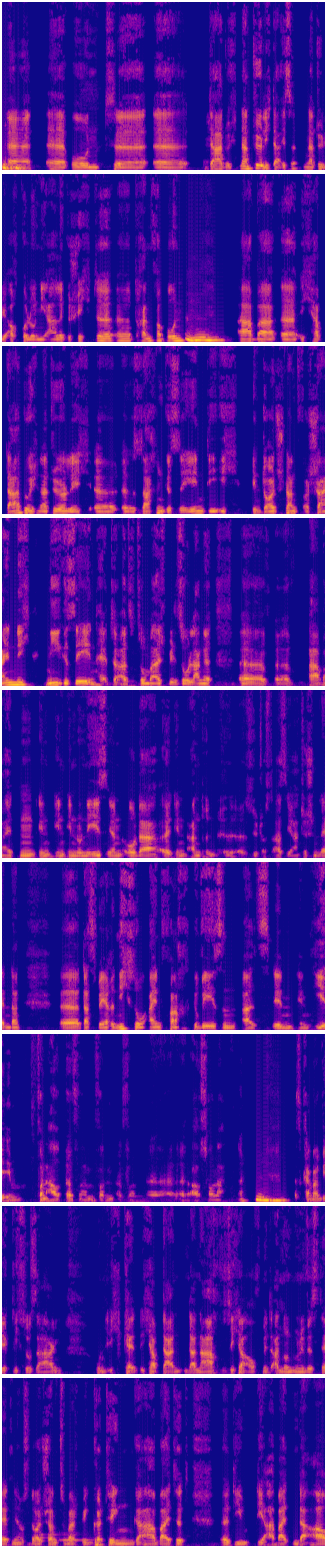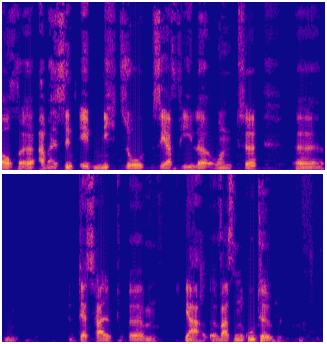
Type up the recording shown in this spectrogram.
äh, äh, und äh, dadurch, natürlich, da ist natürlich auch koloniale Geschichte äh, dran verbunden, mhm. aber äh, ich habe dadurch natürlich äh, äh, Sachen gesehen, die ich in Deutschland wahrscheinlich nie gesehen hätte. Also zum Beispiel so lange äh, äh, arbeiten in, in Indonesien oder äh, in anderen äh, südostasiatischen Ländern. Äh, das wäre nicht so einfach gewesen als in, in hier im von äh, von von, von äh, aus Holland. Ne? Mhm. Das kann man wirklich so sagen. Und ich kenne, ich habe dann danach sicher auch mit anderen Universitäten aus Deutschland, zum Beispiel in Göttingen, gearbeitet. Äh, die die arbeiten da auch, äh, aber es sind eben nicht so sehr viele und äh, äh, deshalb ähm, ja, war es eine gute,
